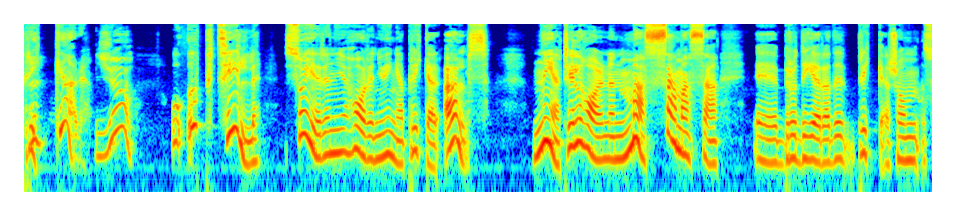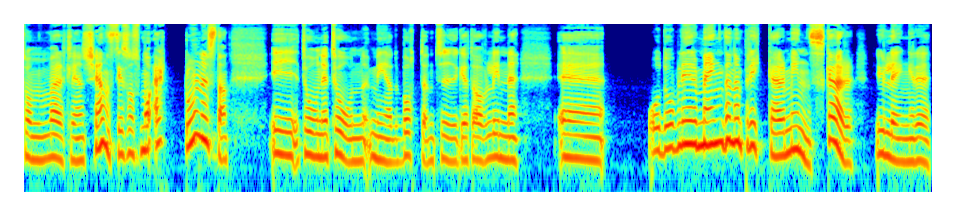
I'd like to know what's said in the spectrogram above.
Prickar? Ja, och upp till så är den, har den ju inga prickar alls. Ner till har den en massa, massa eh, broderade prickar som, som verkligen känns. Det är som små ärtor nästan i ton i ton med bottentyget av linne. Eh, och då blir mängden av prickar minskar ju längre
